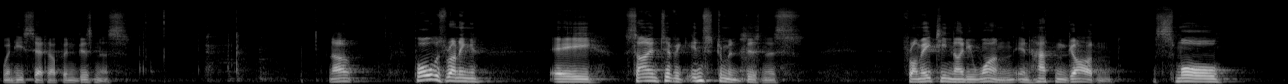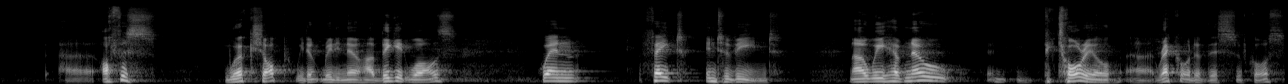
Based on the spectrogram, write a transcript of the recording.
when he set up in business. Now, Paul was running a scientific instrument business from 1891 in Hatton Garden, a small uh, office workshop. We don't really know how big it was when fate intervened. Now, we have no pictorial uh, record of this, of course.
